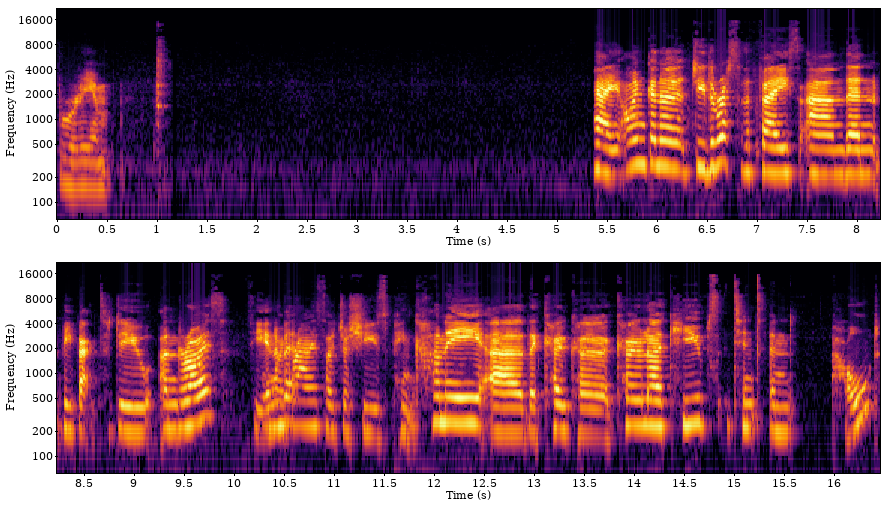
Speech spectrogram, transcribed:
Brilliant. Okay, I'm going to do the rest of the face and then be back to do under eyes. See you in a bit. Brows, I just use Pink Honey, uh, the Coca-Cola Cubes Tint and Hold,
